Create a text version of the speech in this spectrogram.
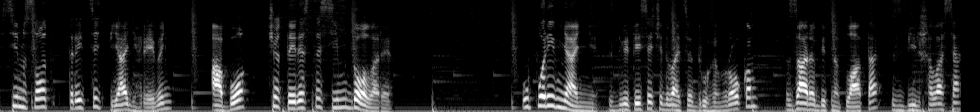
735 гривень або 407 долари. У порівнянні з 2022 роком заробітна плата збільшилася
